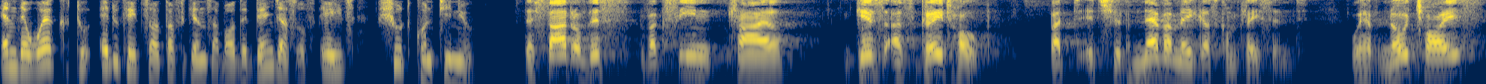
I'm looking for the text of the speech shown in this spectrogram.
and the work to educate South Africans about the dangers of AIDS should continue. The start of this vaccine trial gives us great hope, but it should never make us complacent. We have no choice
